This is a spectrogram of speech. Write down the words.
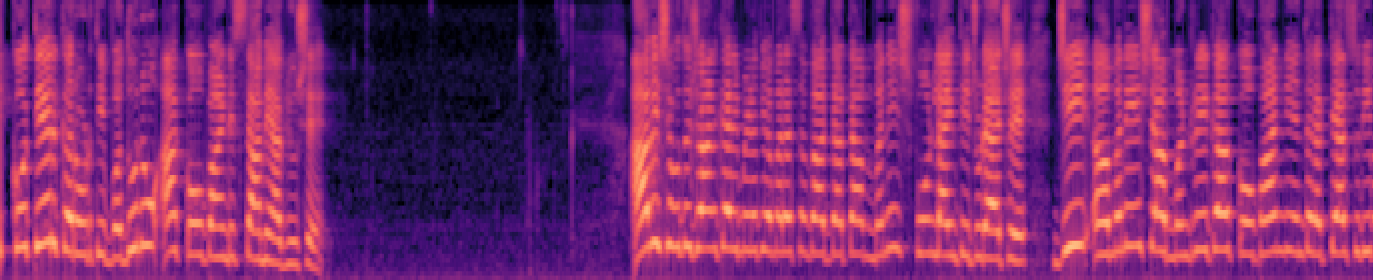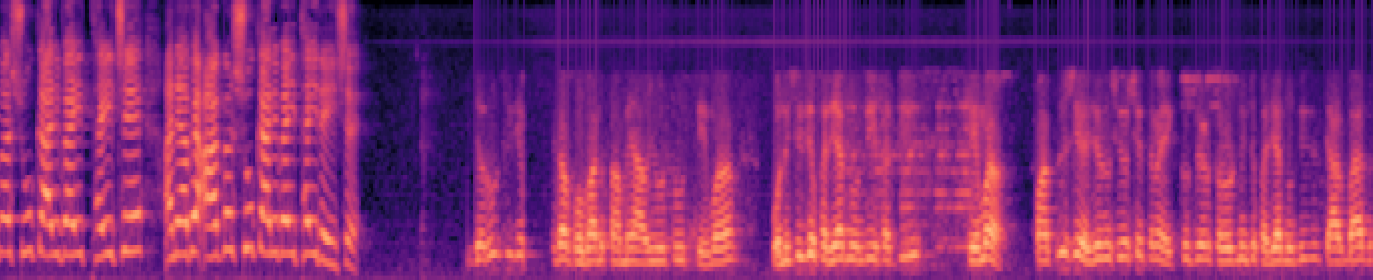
એકોતેર કરોડથી વધુનું આ કૌભાંડ સામે આવ્યું છે. આ વિશે વધુ જાણકારી મેળવી અમારા સંવાદદાતા મનીષ ફોન લાઈનથી જોડાયા છે. જી મનીષ, આ મનરેગા કૌભાંડની અંદર અત્યાર સુધીમાં શું કાર્યવાહી થઈ છે અને હવે આગળ શું કાર્યવાહી થઈ રહી છે? જરૂરથી જે મનરેગા કૌભાંડ સામે આવ્યું હતું તેમાં પોલીસે જે ફરિયાદ નોંધી હતી તેમાં પાંત્રીસ એજન્સીઓ છે, તેના એકોતેર કરોડની જે ફરિયાદ નોંધી છે, ત્યારબાદ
